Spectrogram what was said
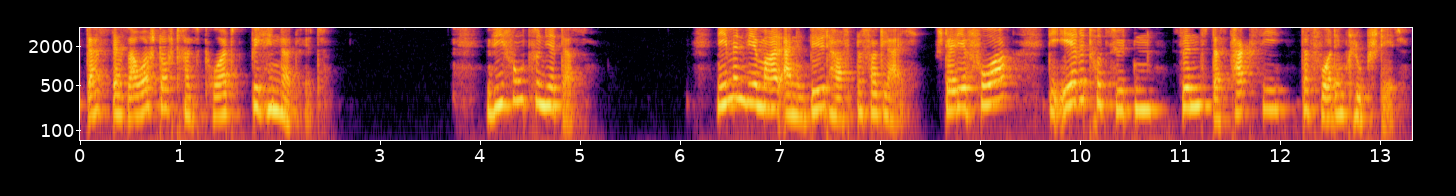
dass der Sauerstofftransport behindert wird. Wie funktioniert das? Nehmen wir mal einen bildhaften Vergleich. Stell dir vor, die Erythrozyten sind das Taxi, das vor dem Club steht.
